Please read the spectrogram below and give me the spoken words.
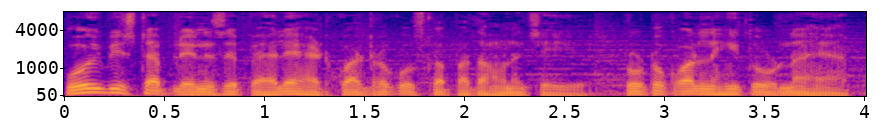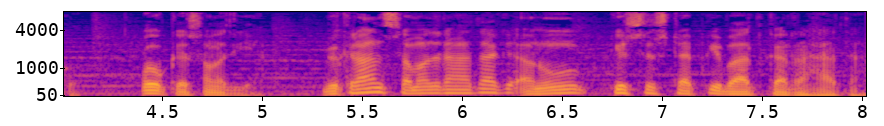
कोई भी स्टेप लेने से पहले हेडक्वार्टर को उसका पता होना चाहिए। प्रोटोकॉल नहीं तोड़ना है आपको। ओके, समझ गया। विक्रांत समझ रहा था कि अनूप किस स्टेप की बात कर रहा था।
